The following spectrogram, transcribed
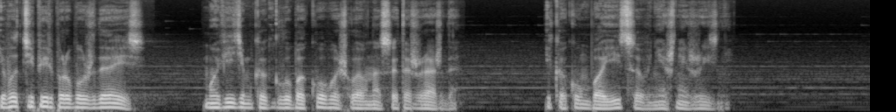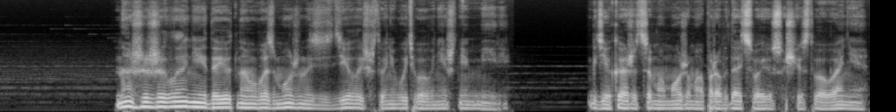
И вот теперь, пробуждаясь, мы видим, как глубоко вошла в нас эта жажда – и как ум боится внешней жизни. Наши желания дают нам возможность сделать что-нибудь во внешнем мире, где, кажется, мы можем оправдать свое существование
